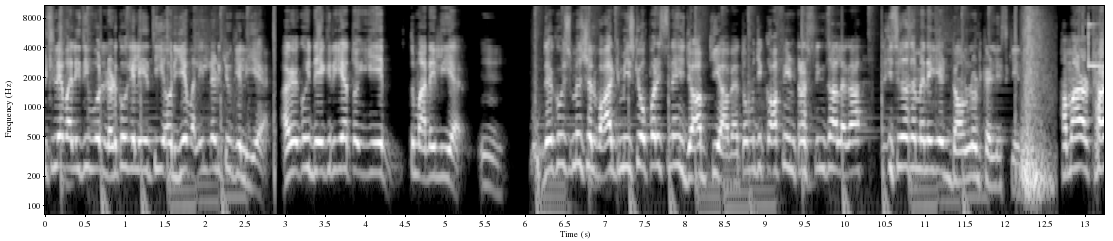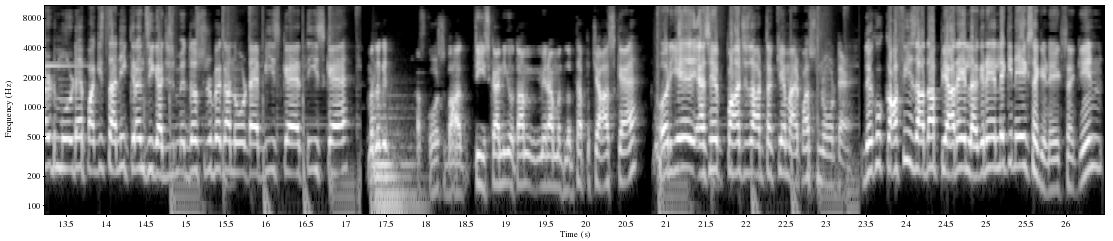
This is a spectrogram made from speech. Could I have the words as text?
पिछले वाली थी वो लड़कों के लिए थी और ये वाली लड़कियों के लिए है। अगर कोई देख रही है तो ये तुम्हारे लिए है। हम्म। देखो, इसमें शलवार कमीज के ऊपर इसने हिजाब किया हुआ है तो मुझे काफ़ी इंटरेस्टिंग सा लगा। तो इस वजह से मैंने ये डाउनलोड कर ली स्किन हमारा थर्ड मोड है, पाकिस्तानी करेंसी का, जिसमें दस रुपए का नोट है, बीस का है, तीस का है। मतलब ऑफ़ कोर्स बात तीस का नहीं होता, मेरा मतलब था पचास का है। और ये ऐसे पाँच हज़ार तक के हमारे पास नोट है। देखो, काफ़ी ज़्यादा प्यारे लग रहे हैं, लेकिन एक सेकंड एक सेकंड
